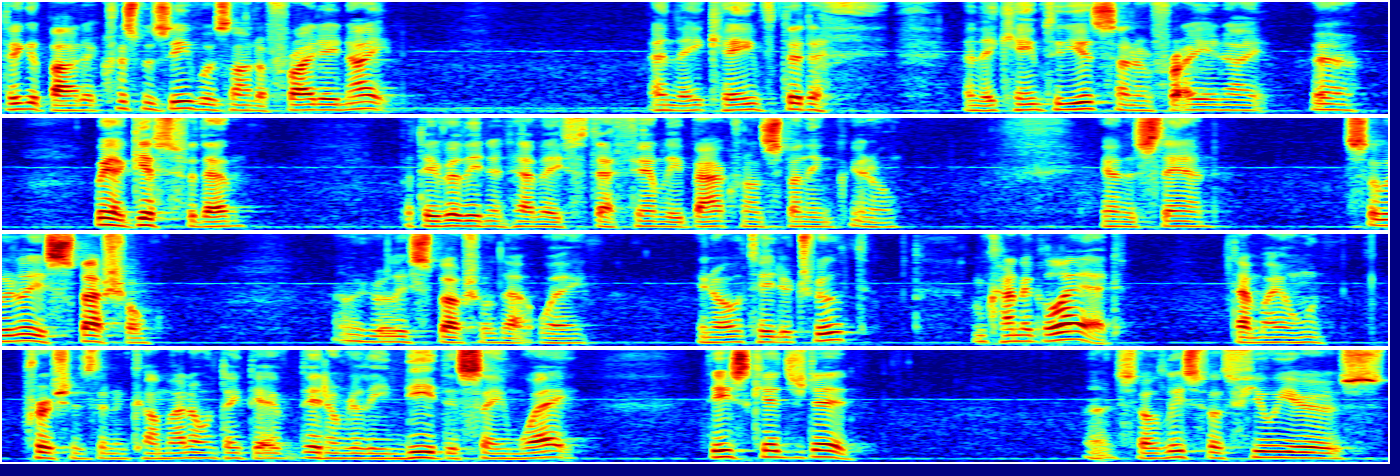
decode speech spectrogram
Think about it. Christmas Eve was on a Friday night. And they came to the, and they came to the youth center on Friday night. Yeah. We had gifts for them, but they really didn't have a, that family background spending, you know, you understand? So it was really special. It was really special that way. You know, tell you the truth, I'm kind of glad that my own parishioners didn't come. I don't think they, they don't really need the same way. These kids did. Uh, so at least for a few years,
